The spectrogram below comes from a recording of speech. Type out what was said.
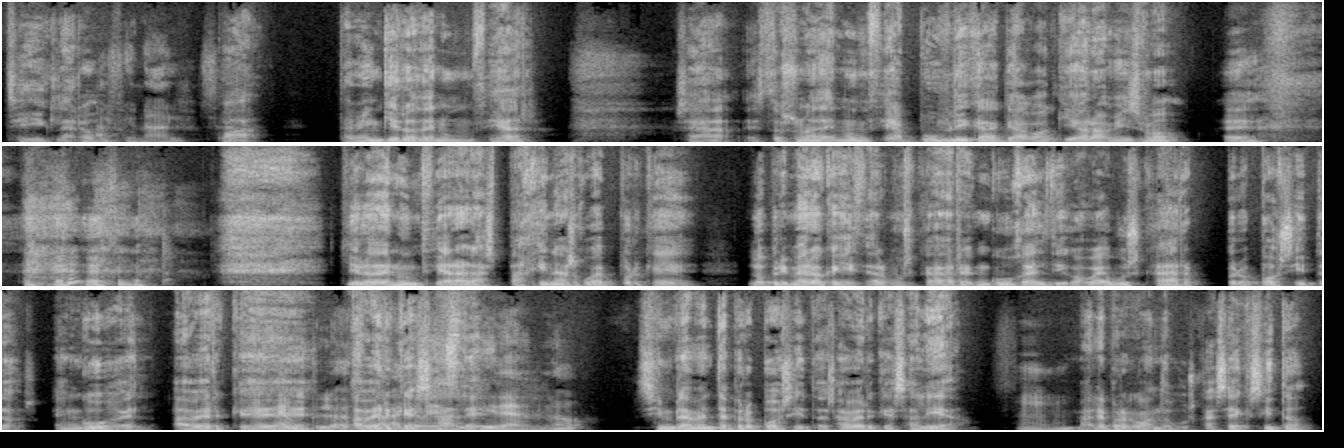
Sí, claro. Al final. o sea, Guau, También quiero denunciar. O sea, esto es una denuncia pública que hago aquí ahora mismo. ¿eh? quiero denunciar a las páginas web porque lo primero que hice al buscar en Google, digo, voy a buscar propósitos en Google, a ver qué, ejemplos a ver qué sale. inspiren, ¿no? Simplemente propósitos, a ver qué salía. Mm. ¿Vale? Porque cuando buscas éxito,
